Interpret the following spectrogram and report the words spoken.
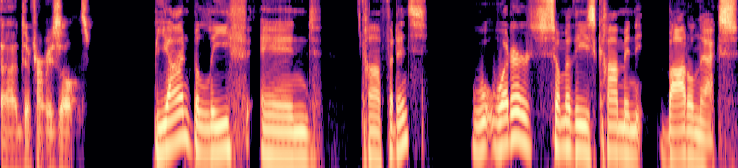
uh, different results. Beyond belief and confidence, what are some of these common bottlenecks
